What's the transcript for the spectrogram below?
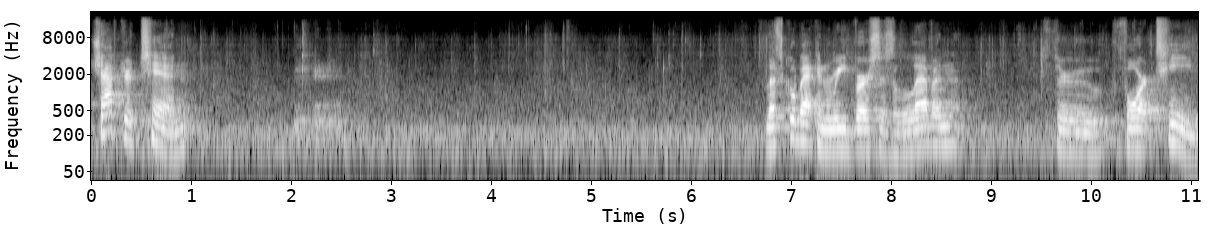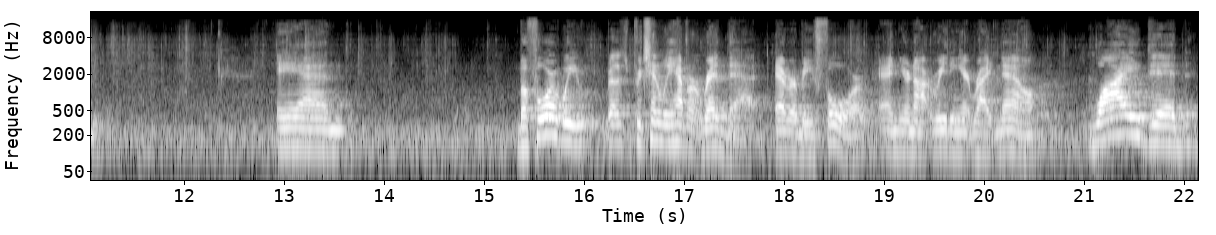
chapter 10 Let's go back and read verses 11 through 14. And before we let's pretend we haven't read that ever before and you're not reading it right now, why did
